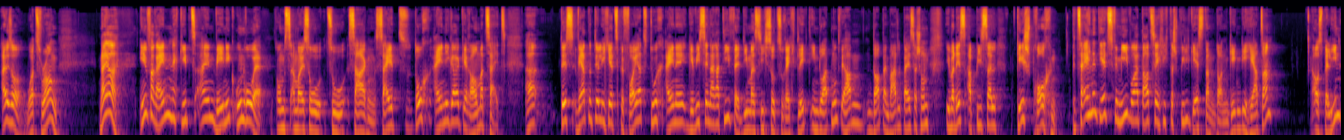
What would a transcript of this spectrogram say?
Also, what's wrong? Naja, im Verein gibt es ein wenig Unruhe, um es einmal so zu sagen, seit doch einiger geraumer Zeit. Das wird natürlich jetzt befeuert durch eine gewisse Narrative, die man sich so zurechtlegt in Dortmund. Wir haben da beim Wadelbeißer schon über das ein bisschen gesprochen. Bezeichnend jetzt für mich war tatsächlich das Spiel gestern dann gegen die Hertha aus Berlin,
